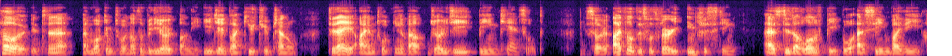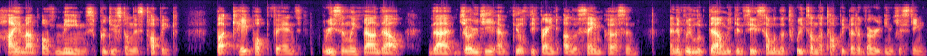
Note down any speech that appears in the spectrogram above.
Hello Internet and welcome to another video on the EJ Black YouTube channel. Today I am talking about Joji being cancelled. So I thought this was very interesting, as did a lot of people as seen by the high amount of memes produced on this topic. But K-pop fans recently found out that Joji and Filthy Frank are the same person. And if we look down we can see some of the tweets on the topic that are very interesting.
